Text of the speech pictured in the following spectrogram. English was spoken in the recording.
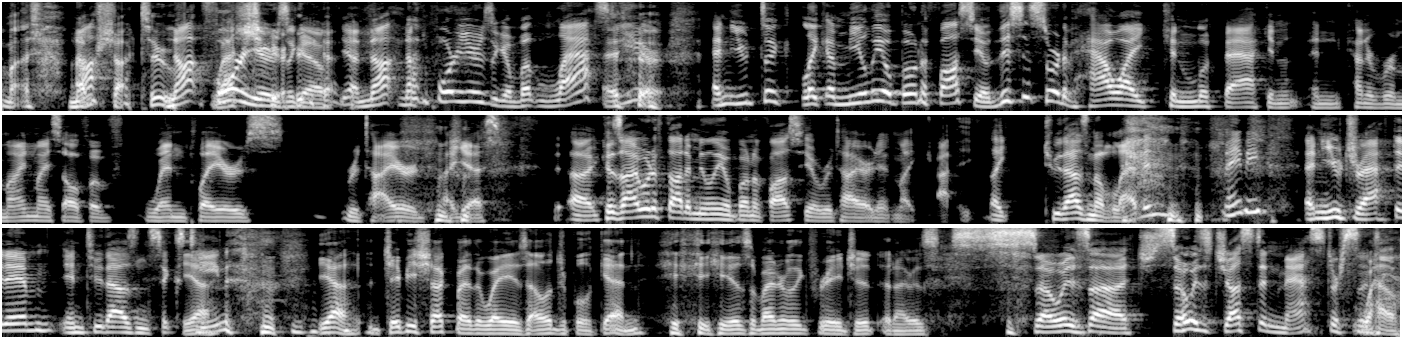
Not, I'm shocked too. Not four years year, ago. yeah. Yeah. not not four years ago, but last year. and you took like Emilio Bonifacio. This is sort of how I can look back and and kind of remind myself of when players retired, I guess. Because uh, I would have thought Emilio Bonifacio retired in like like 2011 maybe, and you drafted him in 2016. yeah, yeah JB Shuck, by the way, is eligible again. He, he is a minor league free agent, and I was So is uh so is Justin Masterson. wow.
